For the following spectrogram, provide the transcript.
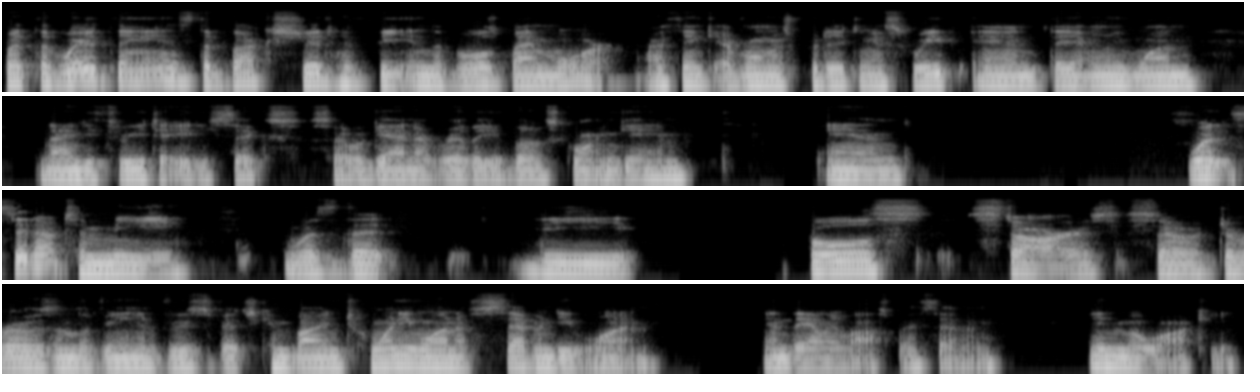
but the weird thing is, the Bucks should have beaten the Bulls by more. I think everyone was predicting a sweep, and they only won 93 to 86. So again, a really low-scoring game. And what stood out to me was that the Bulls stars, so DeRozan, LaVine, and Vucevic, combined 21 of 71, and they only lost by seven in Milwaukee.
